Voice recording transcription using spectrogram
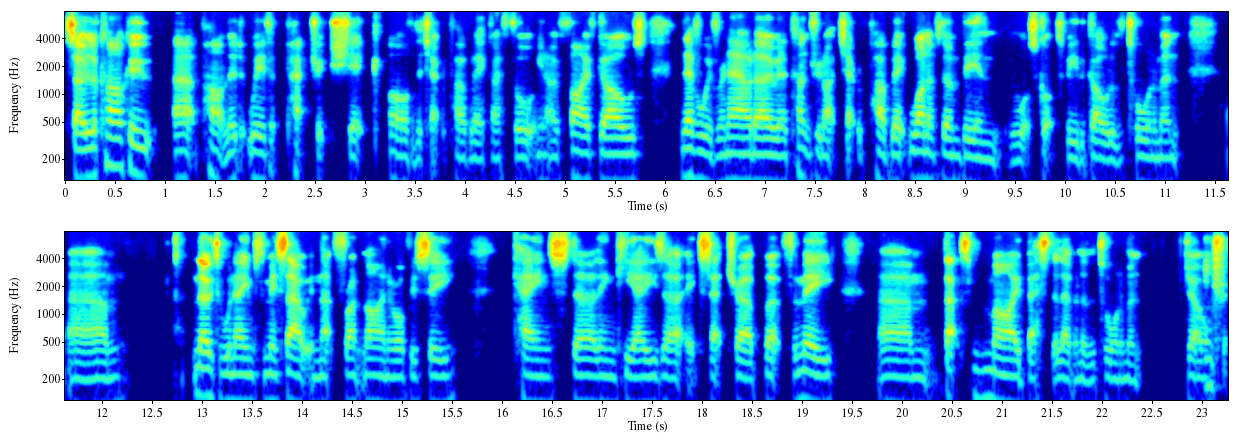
So Lukaku uh, partnered with Patrick Schick of the Czech Republic. I thought, you know, five goals, level with Ronaldo in a country like Czech Republic, one of them being what's got to be the goal of the tournament. Um, notable names to miss out in that front line are obviously Kane, Sterling, Chiesa, etc. But for me, um, that's my best 11 of the tournament. Joel. Inter-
